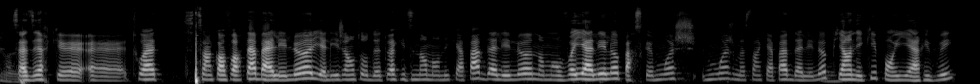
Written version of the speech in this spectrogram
Ouais. C'est-à-dire que euh, toi, tu te sens confortable à aller là. Il y a les gens autour de toi qui disent non, mais on est capable d'aller là. Non, mais on va y aller là parce que moi, je, moi, je me sens capable d'aller là. Puis en équipe, on y est arrivé.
